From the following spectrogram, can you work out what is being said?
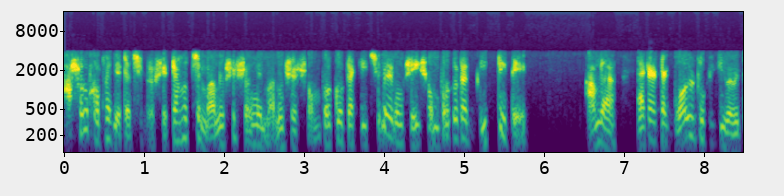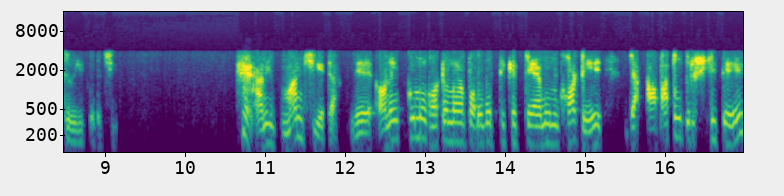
আসল কথা যেটা ছিল, সেটা হচ্ছে মানুষের সঙ্গে মানুষের সম্পর্কটা কি ছিল এবং সেই সম্পর্কটার ভিত্তিতে আমরা এক একটা গল্পকে কীভাবে তৈরি করেছি? হ্যাঁ আমি মানছি এটা, যে অনেকগুলো ঘটনা পরবর্তী ক্ষেত্রে এমন ঘটে যা আপাত দৃষ্টিতে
